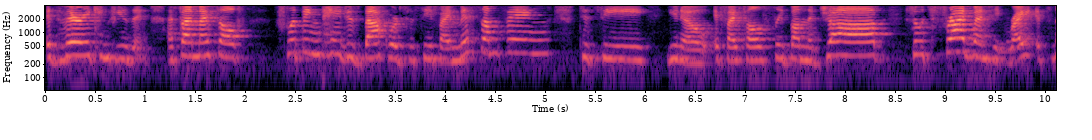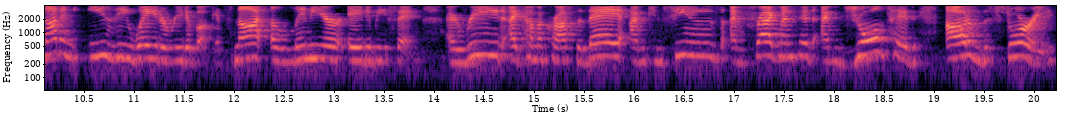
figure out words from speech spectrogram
it's very confusing. I find myself flipping pages backwards to see if I missed something, to see, you know, if I fell asleep on the job. So it's fragmenting, right? It's not an easy way to read a book. It's not a linear A to B thing. I read, I come across a they, I'm confused, I'm fragmented, I'm jolted out of the story,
